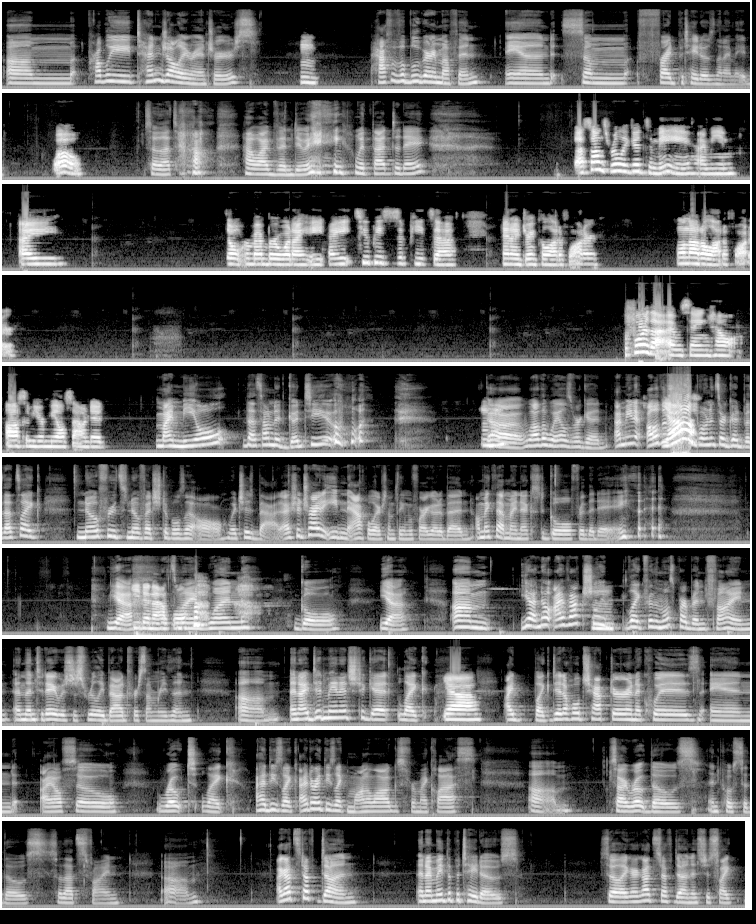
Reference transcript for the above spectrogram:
um, probably 10 Jolly Ranchers, Mm. half of a blueberry muffin, and some fried potatoes that I made. Whoa. So that's how, how I've been doing with that today. That sounds really good to me. I mean, I don't remember what I ate. I ate two pieces of pizza and I drank a lot of water. Well, not a lot of water. Before that, I was saying how awesome your meal sounded. My meal, that sounded good to you? Mhm. Uh, well, the whales were good. I mean, all the Yeah. components are good, but that's like no fruits, no vegetables at all, which is bad. I should try to eat an apple or something before I go to bed. I'll make that my next goal for the day. yeah, Eat an apple. That's my one goal. Yeah. Um. Yeah. No, I've actually Mm-hmm. like for the most part been fine, and then today was just really bad for some reason. Um. And I did manage to get like Yeah. I like did a whole chapter and a quiz and I also wrote like I had these like I had to write these like monologues for my class. Um so I wrote those and posted those. So that's fine. Um I got stuff done and I made the potatoes. So like I got stuff done. It's just like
